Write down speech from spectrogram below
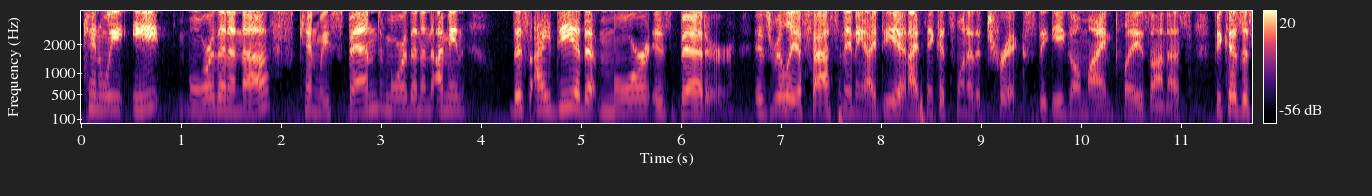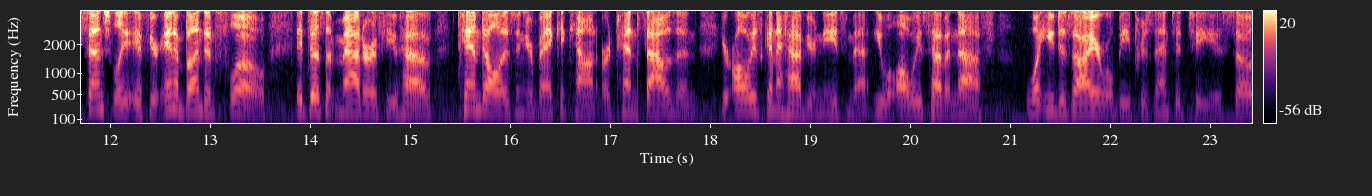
Can we eat more than enough? Can we spend more than enough? I mean, this idea that more is better is really a fascinating idea, and I think it's one of the tricks the ego mind plays on us. Because essentially, if you're in abundant flow, it doesn't matter if you have ten dollars in your bank account or ten thousand. You're always going to have your needs met. You will always have enough. What you desire will be presented to you. So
